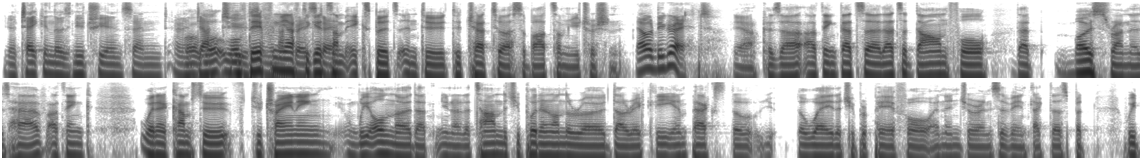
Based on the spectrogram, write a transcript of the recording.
you know take in those nutrients and, and We'll, adapt we'll, to we'll definitely like have to get day. some experts in to, to chat to us about some nutrition. that would be great Yeah, because uh, I think that's a that's a downfall that most runners have. I think when it comes to to training, we all know that you know the time that you put in on the road directly impacts the the way that you prepare for an endurance event like this. But we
